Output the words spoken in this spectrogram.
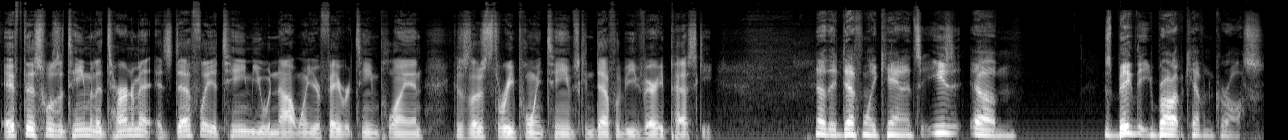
if this was a team in a tournament, it's definitely a team you would not want your favorite team playing because those three point teams can definitely be very pesky. No, they definitely can. It's easy. Um, it's big that you brought up Kevin Cross.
